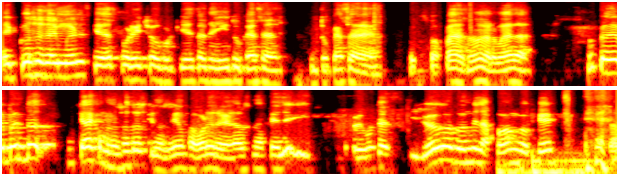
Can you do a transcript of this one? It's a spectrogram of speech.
hay cosas, hay muebles que das por hecho porque ya están ahí en tu casa, en tu casa de tus papás, ¿no? Armada. Pero de pronto, queda como nosotros que nos dieron favor de regalarnos una tele y te preguntas, ¿y luego dónde la pongo? ¿Qué? No,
